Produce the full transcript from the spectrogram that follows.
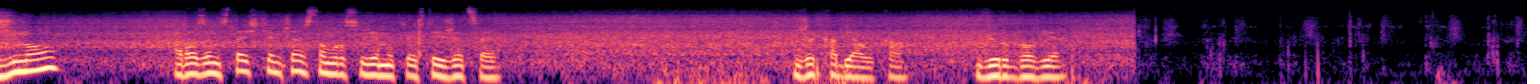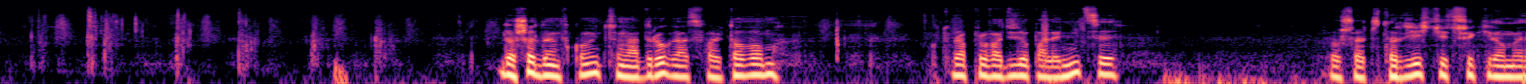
Zimą, a razem z teściem często morsujemy tutaj w tej rzece. Rzeka Białka w Jurgowie. Doszedłem w końcu na drogę asfaltową, która prowadzi do Palenicy. Proszę, 43 km.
